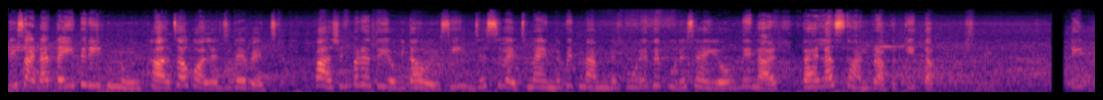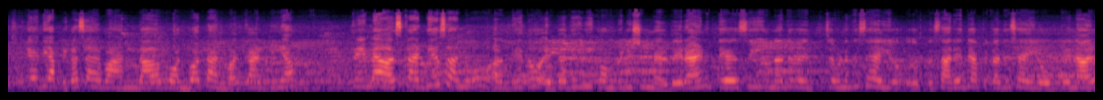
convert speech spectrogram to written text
ਤੇ ਸਾਡਾ 23 ਤਰੀਕ ਨੂੰ ਖਾਲਸਾ ਕਾਲਜ ਦੇ ਵਿੱਚ ਭਾਸ਼ਣ ਪ੍ਰਤੀਯੋਗਿਤਾ ਹੋਈ ਸੀ, ਜਿਸ ਵਿੱਚ ਮੈਂ ਇੰਦਰਪ੍ਰੀਤ ਮੈਮ ਦੇ ਪੂਰੇ ਦੇ ਪੂਰੇ ਸਹਿਯੋਗ ਦੇ ਨਾਲ ਪਹਿਲਾ ਸਥਾਨ ਪ੍ਰਾਪਤ ਕੀਤਾ। ਤੇ ਅਧਿਆਪਿਕਾ ਸਾਹਿਬਾਨ ਦਾ ਬਹੁਤ-ਬਹੁਤ ਧੰਨਵਾਦ ਕਰਦੀ ਹਾਂ। ਤੇ ਮੈਂ ਆਸ ਕਰਦੀ ਹਾਂ ਸਾਨੂੰ ਅੱਗੇ ਤੋਂ ਇਦਾਂ ਦੇ ਹੀ ਕੰਪੀਟੀਸ਼ਨ ਮਿਲਦੇ ਰਹਿਣ ਤੇ ਅਸੀਂ ਉਹਨਾਂ ਦੇ ਵਿੱਚ, ਉਹਨਾਂ ਦੇ ਸਹਿਯੋਗ ਸਾਰੇ ਅਧਿਆਪਕਾਂ ਦੇ ਸਹਿਯੋਗ ਦੇ ਨਾਲ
